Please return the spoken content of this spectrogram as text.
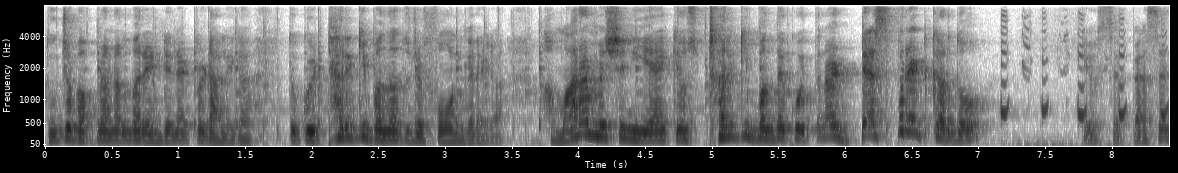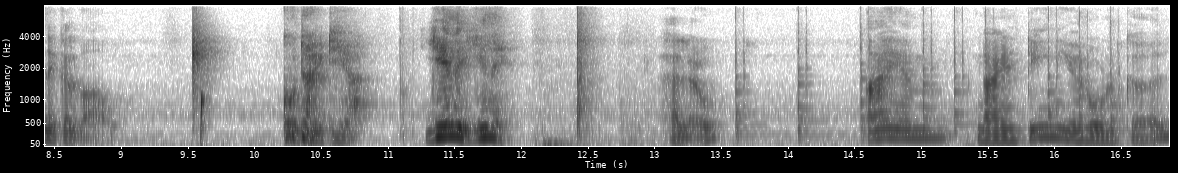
तू जब अपना नंबर इंटरनेट पे डालेगा तो कोई ठर की बंदा तुझे फ़ोन करेगा। हमारा मिशन ये है कि उस ठर की बंदे को इतना डेस्परेट कर दो कि उससे पैसे निकलवाओ। गुड आइडिया ये ले ये ले. Hello I am 19 year old girl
